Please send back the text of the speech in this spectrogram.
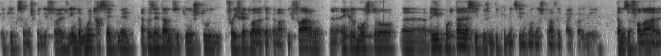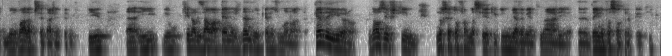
aquilo que são as condições. Ainda muito recentemente apresentámos aqui um estudo que foi efetuado até pela Apifarma, eh, em que demonstrou uh, a importância que os medicamentos inovadores trazem para a economia. Estamos a falar de uma elevada porcentagem em termos de PIB, Uh, e eu finalizava apenas dando apenas uma nota. Cada euro que nós investimos no setor farmacêutico, nomeadamente na área uh, da inovação terapêutica,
